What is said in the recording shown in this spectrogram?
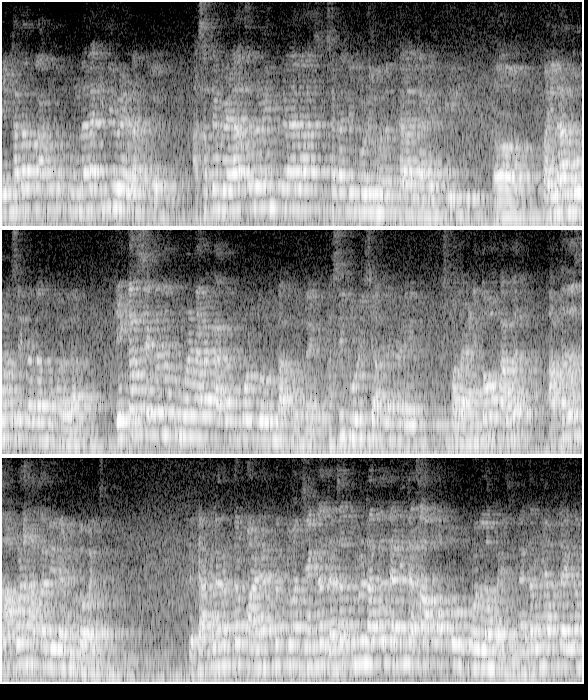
एखादा कागद उमलायला किती वेळ लागतोय? असं त्या वेळाचं गणित करायला शिक्षकांनी थोडी मदत करायला लागेल की पहिला दोनच सेकंदात उमलला. एकाच सेकंदात उमलणारा कागद कोण करून दाखवत आहे अशी थोडीशी आपल्याकडे स्पर्धा. आणि तो कागद अर्थातच आपण हाताने नाही उमलवायचा. ते टाकल्यानंतर पाण्यातनं किंवा जे काही ज्याचा तुम्ही टाकला त्याने त्याचा आपोआप तो उमलला पाहिजे. नाहीतर मी आपला एकदम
